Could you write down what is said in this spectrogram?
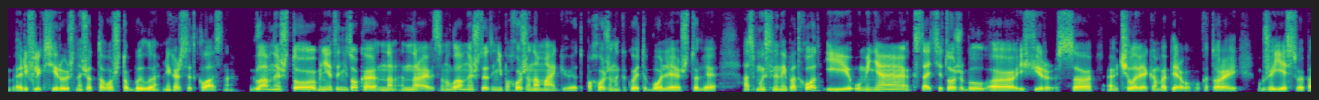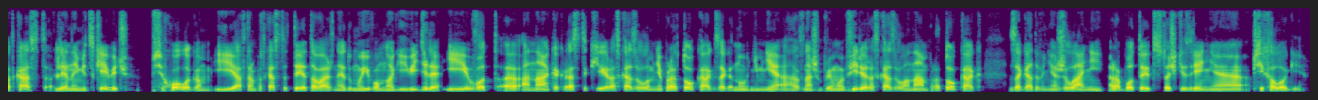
рефлексируешь насчет того, что было. Мне кажется, это классно. Главное, что мне это не только нравится, но главное, что это не похоже на магию, это похоже на какой-то более, что ли, осмысленный подход. И у меня, кстати, тоже был э, эфир с э, человеком, во-первых, у которой уже есть свой подкаст, Леной Мицкевич, психологом и автором подкаста «Ты – это важно». Я думаю, его многие видели. И вот э, она как раз-таки рассказывала мне про то, как... Заг... Ну, не мне, а в нашем прямом эфире рассказывала нам про то, как загадывание желаний работает с точки зрения психологии.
